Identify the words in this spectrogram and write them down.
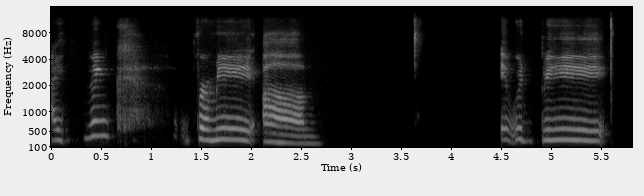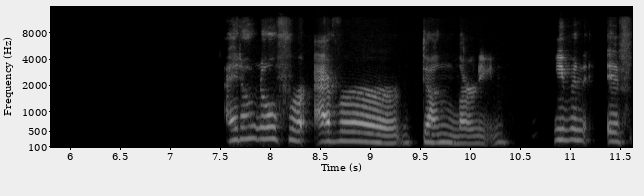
I think for me, um, it would be I don't know if we're ever done learning. Even if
